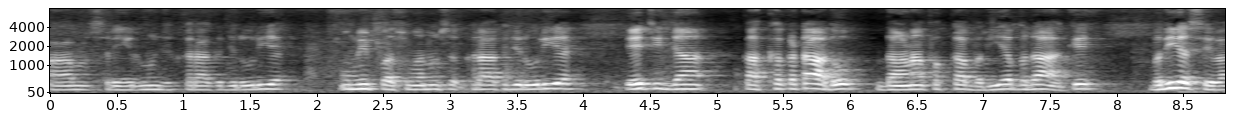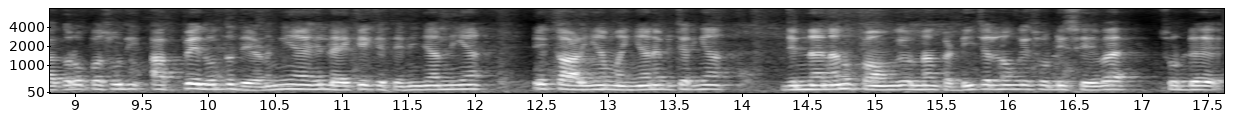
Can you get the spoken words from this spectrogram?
ਆਮ ਸਰੀਰ ਨੂੰ ਖੁਰਾਕ ਜ਼ਰੂਰੀ ਹੈ ਉਵੇਂ ਪਸ਼ੂਆਂ ਨੂੰ ਸ- ਖੁਰਾਕ ਜ਼ਰੂਰੀ ਹੈ ਇਹ ਚੀਜ਼ਾਂ ਕੱਖ ਘਟਾ ਦਿਓ ਦਾਣਾ ਫੱਕਾ ਵਧੀਆ ਵਧਾ ਕੇ ਵਧੀਆ ਸੇਵਾ ਕਰੋ। ਪਸ਼ੂ ਦੀ ਆਪੇ ਦੁੱਧ ਦੇਣਗੀਆਂ, ਇਹ ਲੈ ਕੇ ਕਿਤੇ ਨਹੀਂ ਜਾਂਦੀਆਂ। ਇਹ ਕਾਲੀਆਂ ਮਈਆਂ ਨੇ ਵਿਚਾਰੀਆਂ, ਜਿੰਨਾ ਇਹਨਾਂ ਨੂੰ ਪਾਉਂਗੇ ਉਹਨਾਂ ਕੱਢੀ ਚੱਲੋਗੇ। ਤੁਹਾਡੀ ਸੇਵਾ ਤੁਹਾਡੇ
